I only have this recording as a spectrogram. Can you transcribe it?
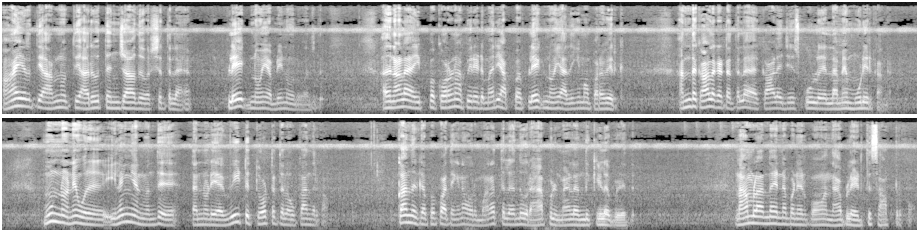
ஆயிரத்தி அறநூற்றி அறுபத்தஞ்சாவது வருஷத்தில் பிளேக் நோய் அப்படின்னு ஒரு வருது. அதனால் இப்போ கொரோனா பீரியடு மாதிரி அப்போ பிளேக் நோய் அதிகமாக பரவி இருக்கு அந்த காலகட்டத்தில் காலேஜு ஸ்கூலு எல்லாமே மூடியிருக்காங்க. மூணுனோடனே ஒரு இளைஞன் வந்து தன்னுடைய வீட்டு தோட்டத்தில் உட்காந்துருக்கான் உட்காந்துருக்கப்ப பார்த்தீங்கன்னா ஒரு மரத்துலேருந்து ஒரு ஆப்பிள் மேலேருந்து கீழே விழுது. நாமளாக இருந்தால் என்ன பண்ணியிருப்போம்? அந்த ஆப்பிளை எடுத்து சாப்பிட்ருப்போம்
